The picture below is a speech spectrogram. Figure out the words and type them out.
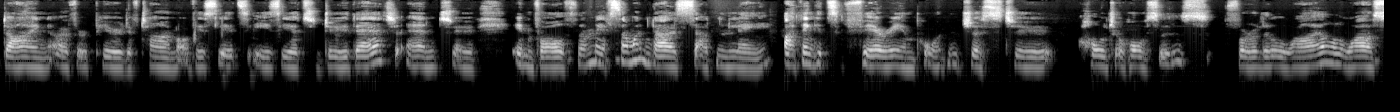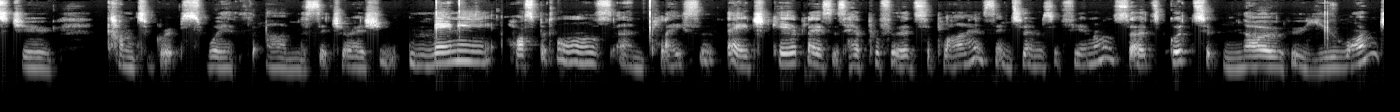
dying over a period of time, obviously it's easier to do that and to involve them. If someone dies suddenly, I think it's very important just to hold your horses for a little while whilst you come to grips with um, the situation. Many hospitals and places, aged care places, have preferred suppliers in terms of funerals, so it's good to know who you want.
